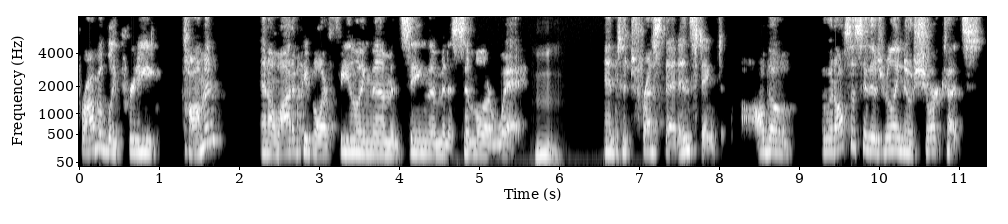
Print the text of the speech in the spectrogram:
probably pretty common. And a lot of people are feeling them and seeing them in a similar way. Hmm. And to trust that instinct. Although I would also say there's really no shortcuts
